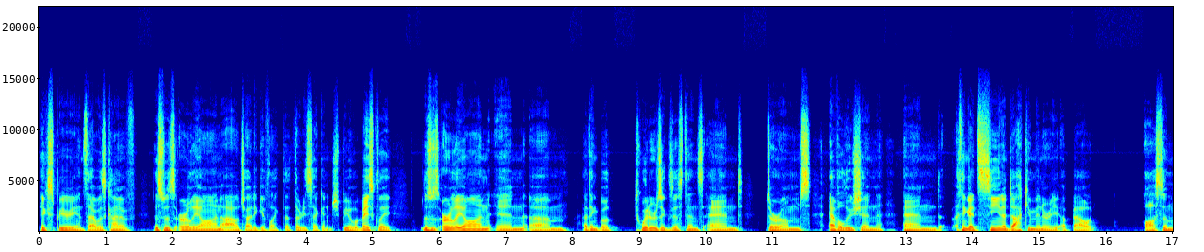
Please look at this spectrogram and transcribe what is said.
experience. That was kind of this was early on. I'll try to give like the 30 second spiel, but basically, this was early on in um, I think both Twitter's existence and Durham's evolution. And I think I'd seen a documentary about Austin.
